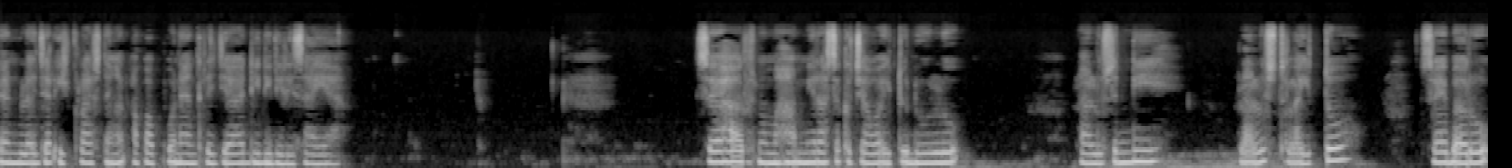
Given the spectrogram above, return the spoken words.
dan belajar ikhlas dengan apa pun yang terjadi di diri saya. Saya harus memahami rasa kecewa itu dulu, lalu sedih, lalu setelah itu saya baru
